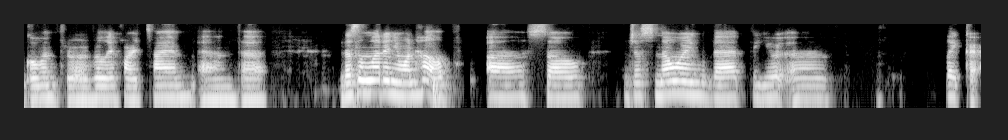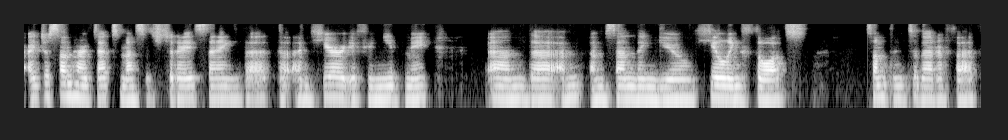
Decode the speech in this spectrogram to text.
going through a really hard time and uh, doesn't let anyone help. Uh, so just knowing that you uh, like I just sent her a text message today saying that uh, I'm here if you need me, and uh, I'm I'm sending you healing thoughts, something to that effect,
